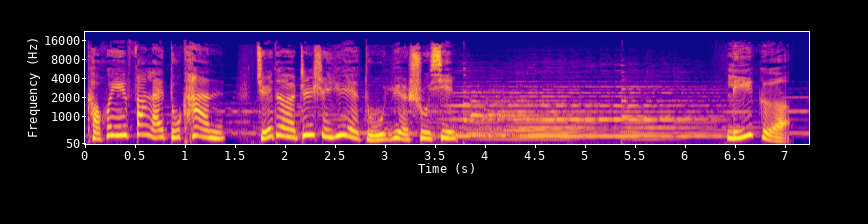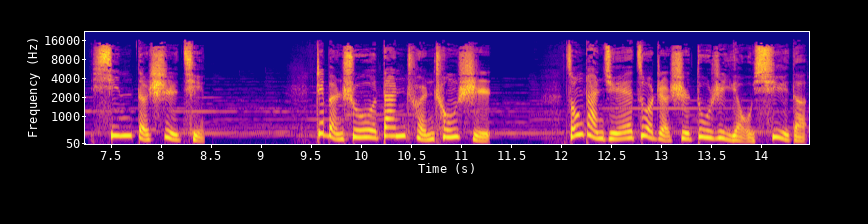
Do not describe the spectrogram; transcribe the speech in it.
可会翻来读看，觉得真是越读越舒心。李葛《新的事情》。这本书单纯充实，总感觉作者是度日有序的。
